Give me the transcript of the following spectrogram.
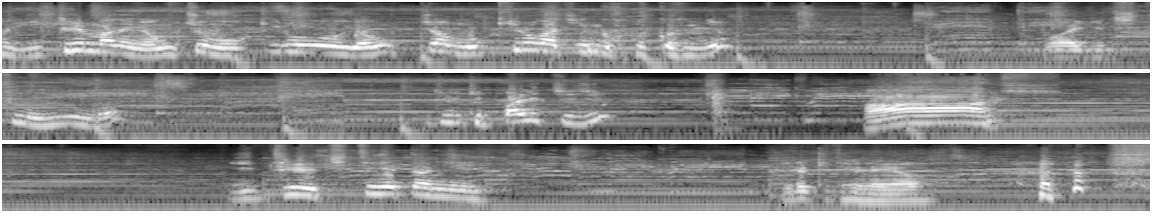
한 이틀 만에 0.5kg, 0.5kg가 찐 것 같거든요? 와, 이게 힘인가? 어떻게 이렇게 빨리 찌지? 아, 씨. 이틀 치팅했더니, 이렇게 되네요.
